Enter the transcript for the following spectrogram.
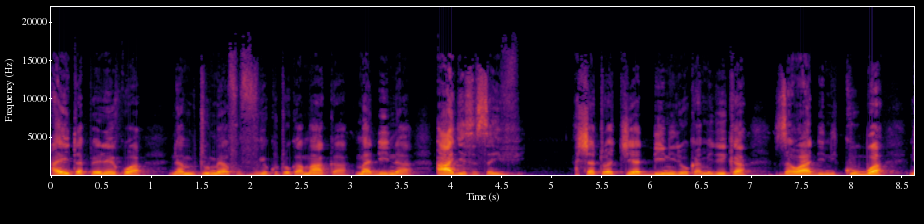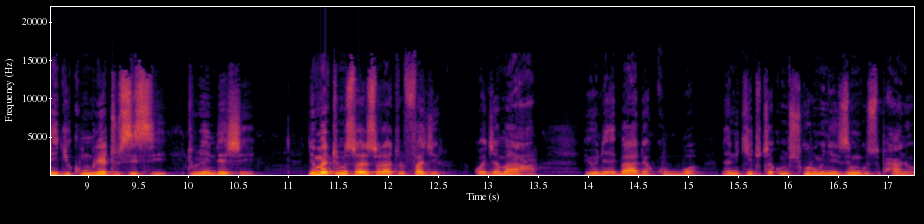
haitapelekwa na mtume afufuke kutoka maka madina aje sasa hivi. Ashatuachia dini iliyokamilika zawadi ni kubwa ni jukumu letu sisi tuliendeshe. Jamani tumeswali salatu kwa jamaa. Hiyo ni ibada kubwa na ni kitu cha kumshukuru mwenyezi mungu subhanahu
